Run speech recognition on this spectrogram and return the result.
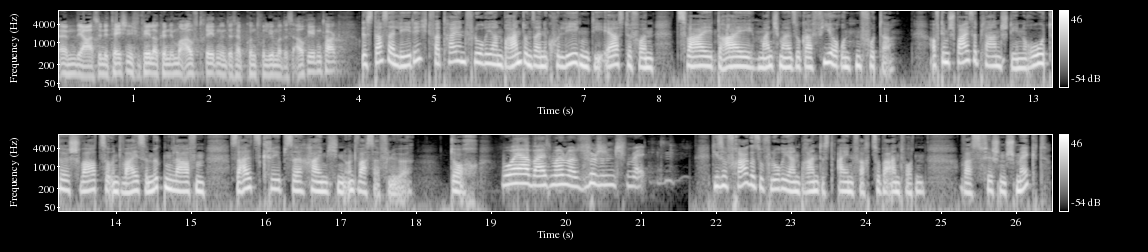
Ähm, ja, so eine technischen Fehler können immer auftreten und deshalb kontrollieren wir das auch jeden Tag. Ist das erledigt, verteilen Florian Brandt und seine Kollegen die erste von zwei, drei, manchmal sogar vier Runden Futter. Auf dem Speiseplan stehen rote, schwarze und weiße Mückenlarven, Salzkrebse, Heimchen und Wasserflöhe. Doch Woher weiß man, was Fischen schmeckt? Diese Frage, so Florian Brandt, ist einfach zu beantworten. Was Fischen schmeckt,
